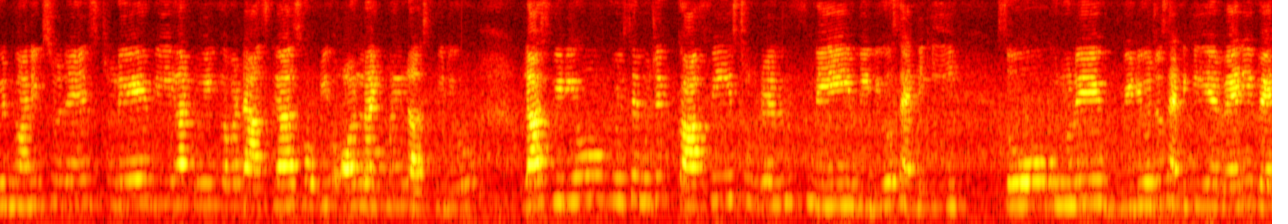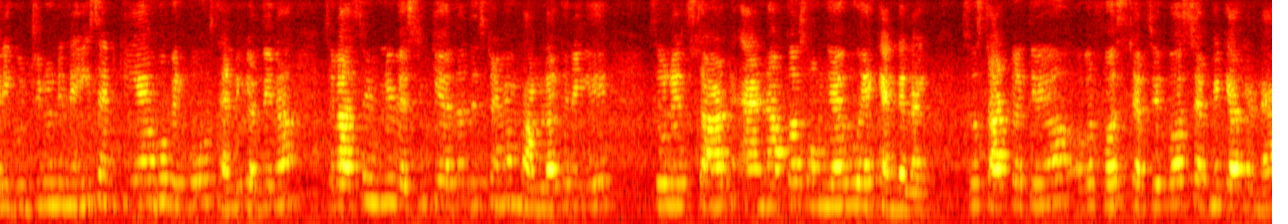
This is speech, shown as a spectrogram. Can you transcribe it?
Good morning students. Today we are doing our dance class. Hope you all like my last video. Last video में से मुझे काफ़ी स्टूडेंट्स ने वीडियो सेंड की. सो so, उन्होंने वीडियो जो सेंड की है वेरी वेरी गुड जिन्होंने नहीं सेंड की है वो मेरे को सेंड कर देना. सो लास्ट टाइम हमने वेस्टर्न किया था. दिस टाइम हम भांगड़ा करेंगे. सो लेट स्टार्ट एंड आपका सॉन्ग है वो है कैंडल लाइट सो स्टार्ट करते हैं अगर फ़र्स्ट स्टेप से. फ़र्स्ट स्टेप में क्या करना है?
